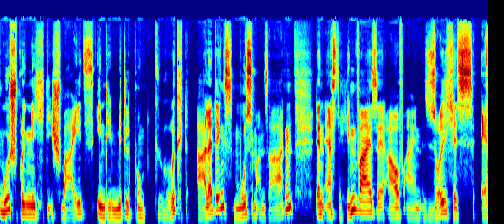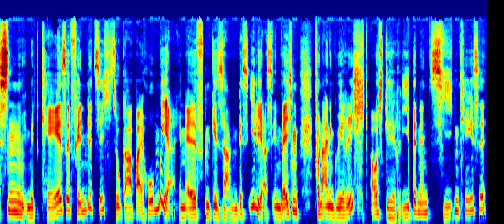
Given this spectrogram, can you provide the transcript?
ursprünglich die Schweiz in den Mittelpunkt gerückt. Allerdings muss man sagen, denn erste Hinweise auf ein solches Essen mit Käse findet sich sogar bei Homer im elften Gesang des Ilias, in welchem von einem Gericht aus geriebenen Ziegenkäse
